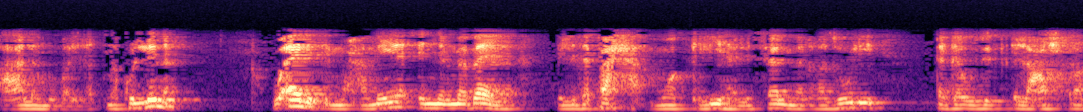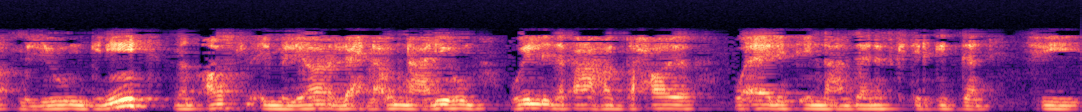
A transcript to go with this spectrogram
على موبايلاتنا كلنا. وقالت المحامية إن المبالغ اللي دفعها موكليها لسلمى الغزولي تجاوزت العشرة مليون جنيه من أصل المليار اللي إحنا قلنا عليهم واللي دفعها الضحايا. وقالت إن عندها ناس كتير جدا في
